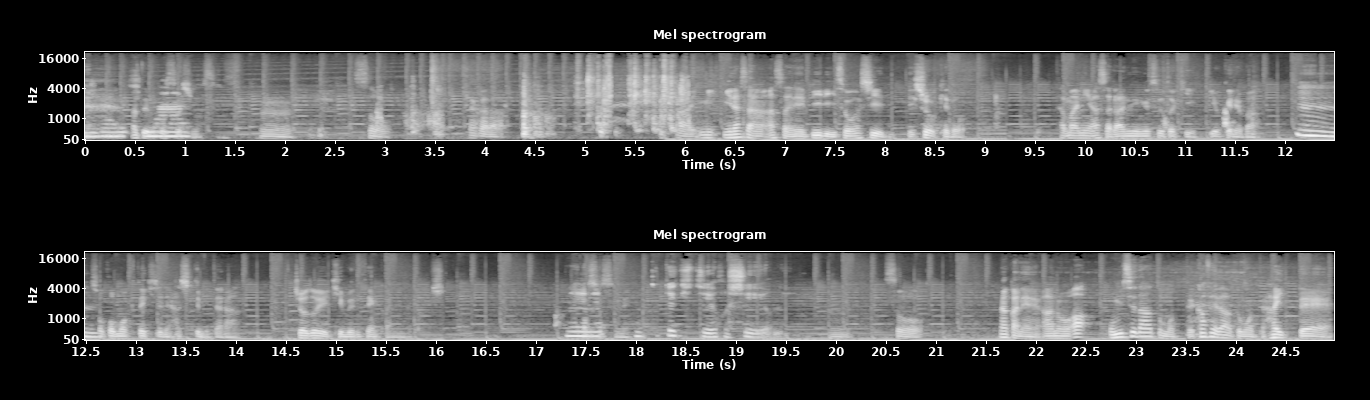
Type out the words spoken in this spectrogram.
お願いし後でポストし。ます。うん。そう。だからはいみ皆さん朝ねビリー忙しいでしょうけどたまに朝ランニングするときよければ、うん。そこ目的地に走ってみたらちょうどいい気分転換になるかもしれない、ねおすすめ。目的地欲しいよね。うん、そう。なんかねあのあお店だと思ってカフェだと思って入って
